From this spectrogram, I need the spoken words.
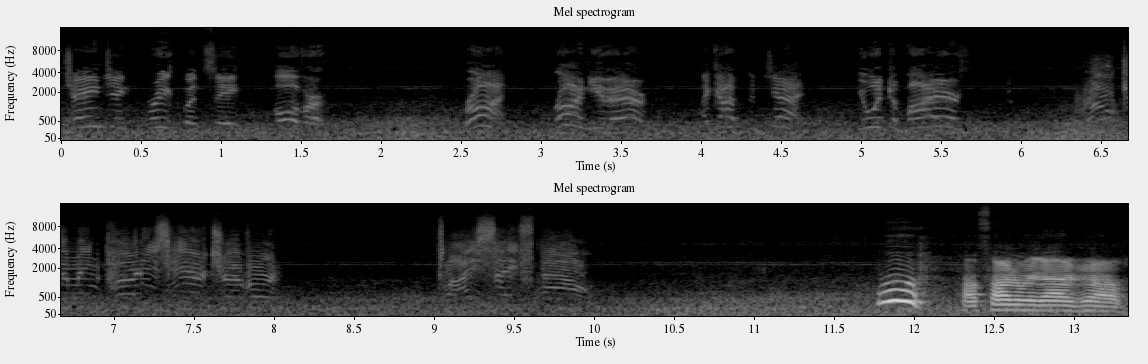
Changing frequency. Over. Ron! Ron, you there? I got the jet. You with the buyers? Welcoming parties here, Trevor. Fly safe now. Whew. How far do we gotta go?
